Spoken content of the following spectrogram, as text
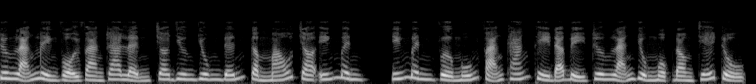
Trương Lãng liền vội vàng ra lệnh cho Dương Dung đến cầm máu cho Yến Minh. Yến Minh vừa muốn phản kháng thì đã bị Trương Lãng dùng một đòn chế trụ.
